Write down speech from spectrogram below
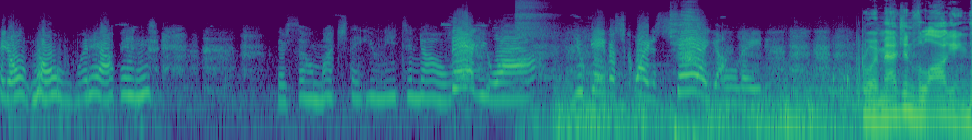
I don't know what happened. There's so much that you need to know. There you are. You gave us quite a scare, young lady. Bro, imagine vlogging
